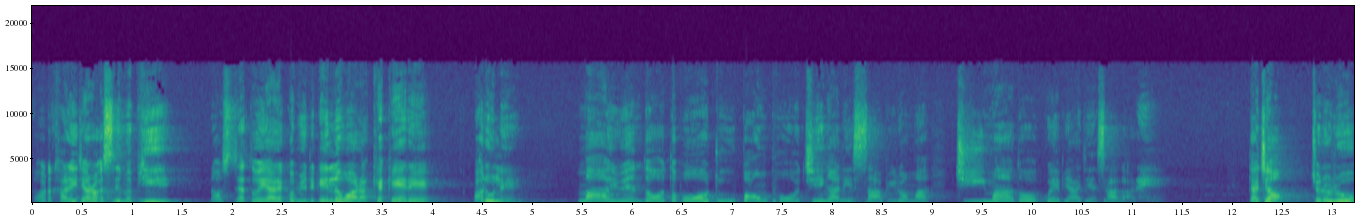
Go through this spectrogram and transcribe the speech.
နော်တခါလေကျတော့အစင်မပြေနော်ဆက်သွယ်ရတယ် communicate လုပ်ရတာခက်ခဲတယ်ဘာလို့လဲမှားယွင်းသောသဘောတူပေါင်းဖော်ခြင်းကနေစပြီးတော့မှ ကြီးမားသောကွဲပြားခြင်းစလာတယ်ဒါကြောင့်ကျွန်တော်တို့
